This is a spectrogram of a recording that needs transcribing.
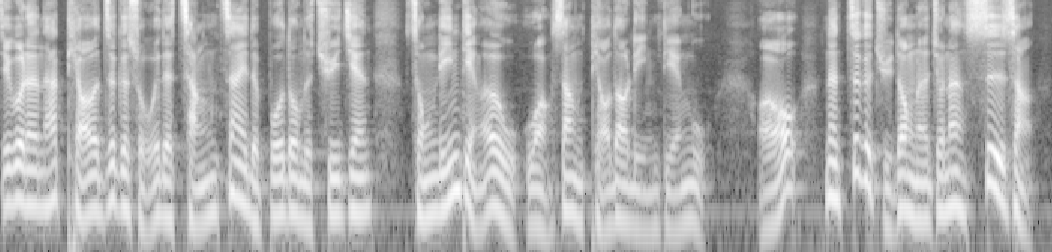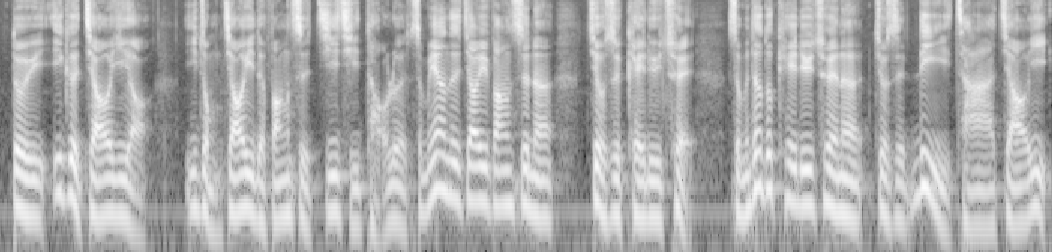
结果呢，它调了这个所谓的长债的波动的区间，从零点二五往上调到零点五哦。那这个举动呢，就让市场对于一个交易哦。一种交易的方式激起讨论，什么样的交易方式呢？就是 K 率翠。什么叫做 K 率翠呢？就是利差交易。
